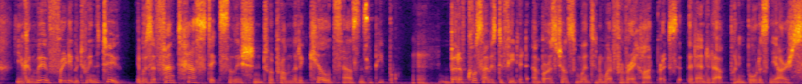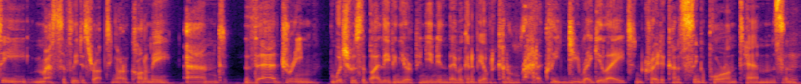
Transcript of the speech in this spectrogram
you can move freely between the two. It was a fantastic solution to a problem that had killed thousands of people. Mm. But of course, I was defeated. And Boris Johnson went in and went for a very hard Brexit that ended up putting borders in the Irish Sea, massively disrupting our economy. And their dream, which was that by leaving the European Union, they were going to be able to kind of radically deregulate and create a kind of Singapore on Thames and mm.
